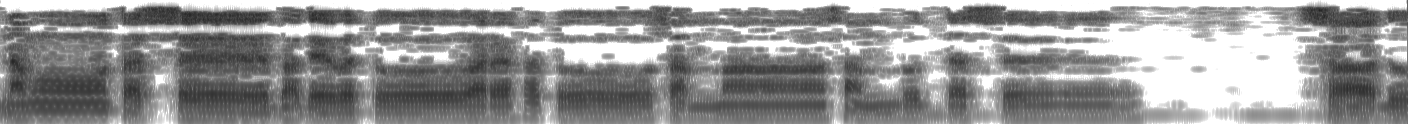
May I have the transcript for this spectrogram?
නමෝ තස්ස භගවතු අරහතෝ සම්මා සම්බුද්දස්ස සාදු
